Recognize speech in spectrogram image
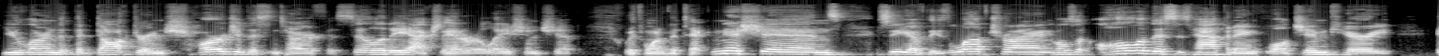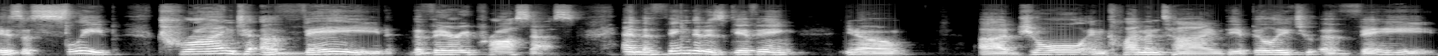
You learn that the doctor in charge of this entire facility actually had a relationship with one of the technicians. So you have these love triangles, and all of this is happening while Jim Carrey is asleep trying to evade the very process. And the thing that is giving, you know, uh, Joel and Clementine the ability to evade,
